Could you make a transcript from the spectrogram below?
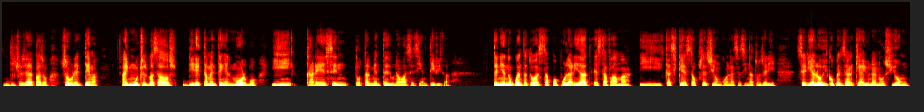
dicho sea de paso, sobre el tema. Hay muchos basados directamente en el morbo y carecen totalmente de una base científica. Teniendo en cuenta toda esta popularidad, esta fama y casi que esta obsesión con el asesinato en serie, sería lógico pensar que hay una noción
